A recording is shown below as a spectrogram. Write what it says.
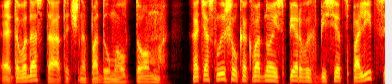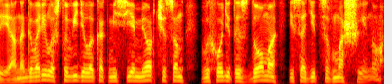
«Этого достаточно», — подумал Том. Хотя слышал, как в одной из первых бесед с полицией она говорила, что видела, как месье Мерчисон выходит из дома и садится в машину.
